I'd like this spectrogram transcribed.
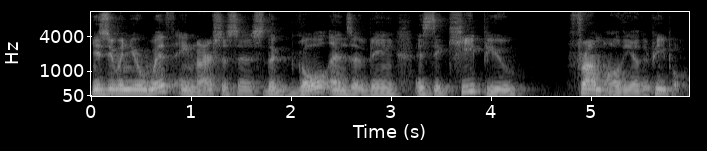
You see, when you're with a narcissist, the goal ends up being is to keep you from all the other people.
